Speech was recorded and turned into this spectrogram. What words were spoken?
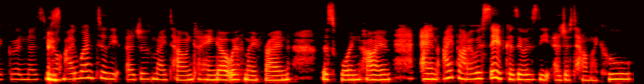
My goodness you know i went to the edge of my town to hang out with my friend this one time and i thought i was safe because it was the edge of town like who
